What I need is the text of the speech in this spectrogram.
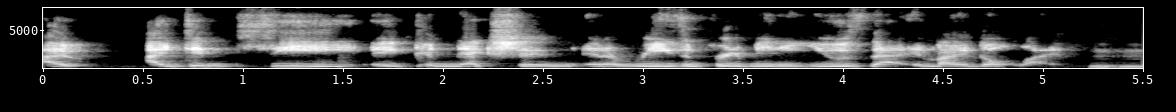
I I didn't see a connection and a reason for me to use that in my adult life. Mm-hmm.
